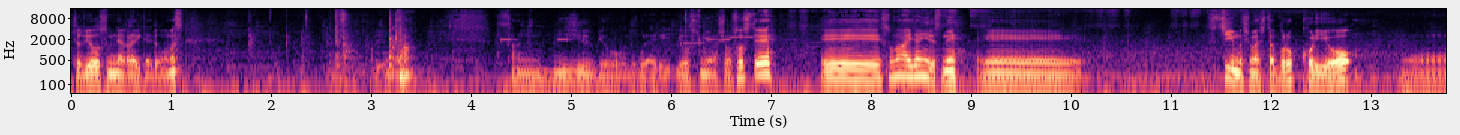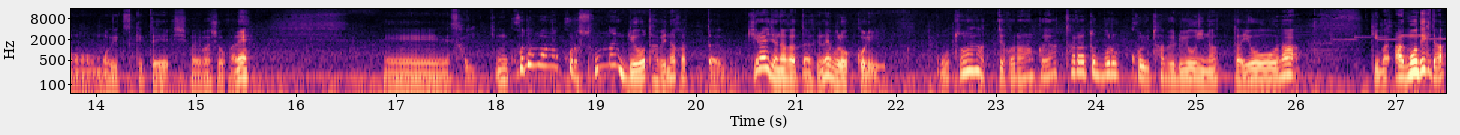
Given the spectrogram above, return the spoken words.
ちょっと様子見ながらいきたいと思います。これいいかな？20秒ぐらいで様子見ましょう。そして、えーその間にですね、えースチームしましたブロッコリーを盛り付けてしまいましょうかね、えー最近子供の頃そんなに量食べなかった嫌いじゃなかったんですけどねブロッコリー。大人になってからなんかやたらとブロッコリー食べるようになったような気があもうできた？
